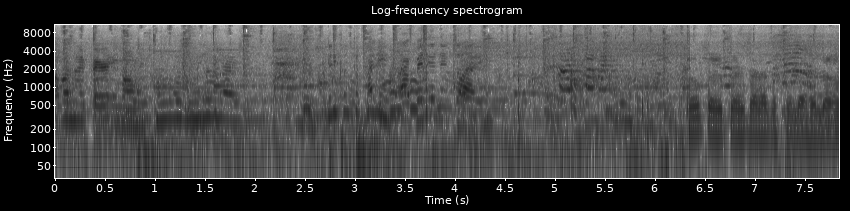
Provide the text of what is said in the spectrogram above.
Ako na repair ni mami. Oo, dulo na. Ay, ah, pwede dito ay. Ito, paper talaga sila. Hello.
